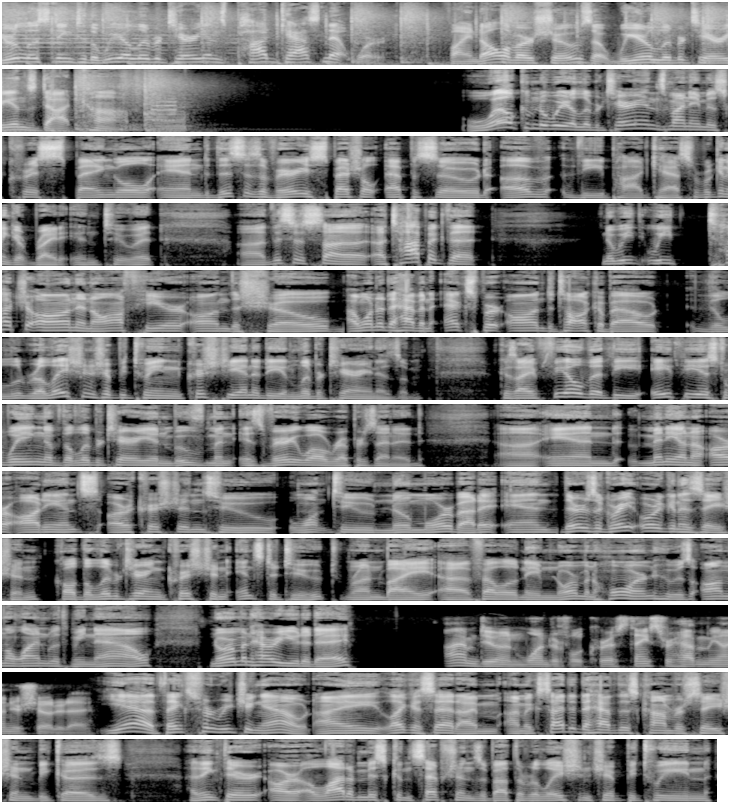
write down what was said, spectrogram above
You're listening to the We Are Libertarians Podcast Network. Find all of our shows at WeareLibertarians.com. Welcome to We Are Libertarians. My name is Chris Spangle, and this is a very special episode of the podcast. So we're going to get right into it. Uh, this is uh, a topic that you know we we touch on and off here on the show. I wanted to have an expert on to talk about the relationship between Christianity and libertarianism because I feel that the atheist wing of the libertarian movement is very well represented. Uh, and many on our audience are Christians who want to know more about it. And there's a great organization called the Libertarian Christian Institute, run by a fellow named Norman Horn, who is on the line with me now. Norman, how are you today? I'm doing wonderful, Chris. Thanks for having me on your show today. Yeah, thanks for reaching out. I like I said, I'm I'm excited to have this conversation because I think there are a lot of misconceptions about the relationship between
